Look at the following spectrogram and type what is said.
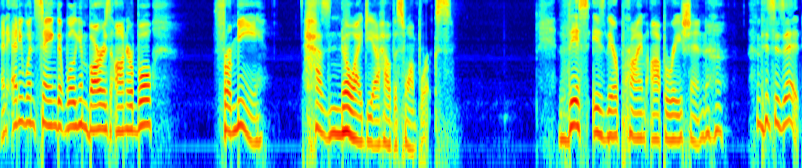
And anyone saying that William Barr is honorable, for me, has no idea how the swamp works. This is their prime operation. this is it.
